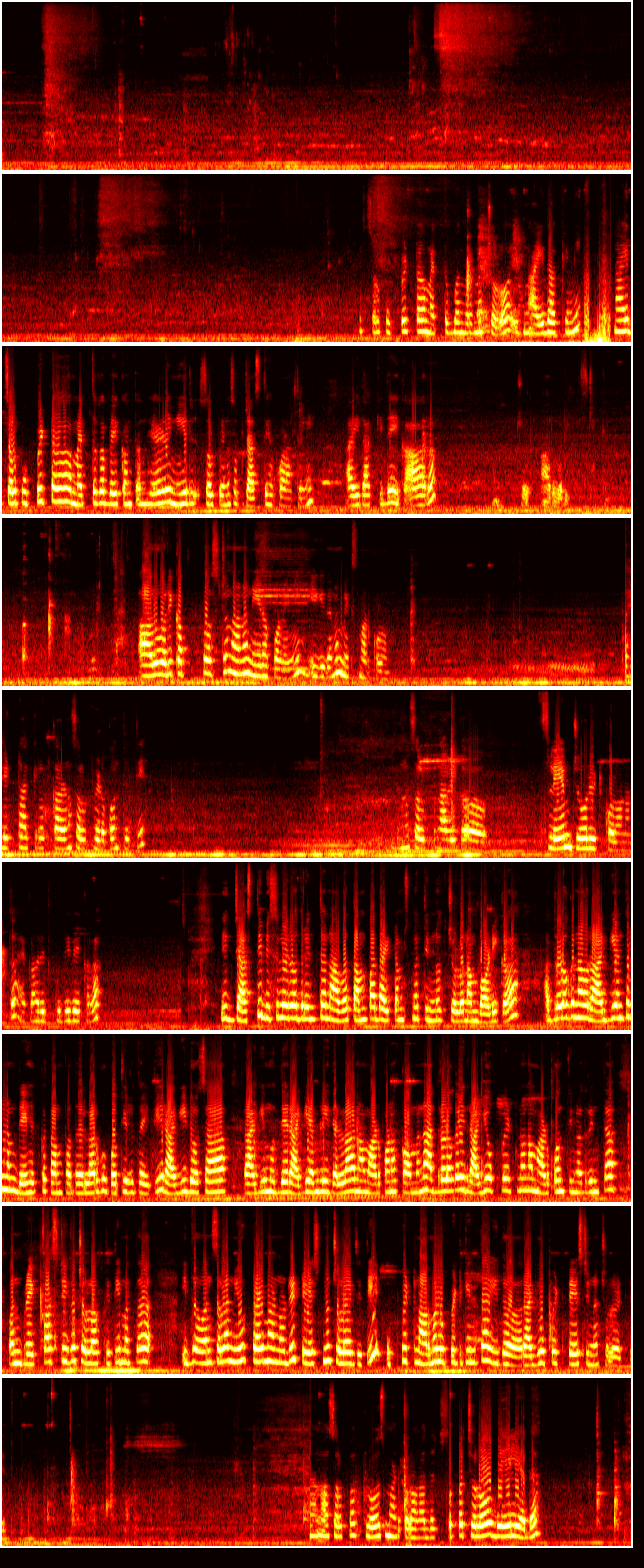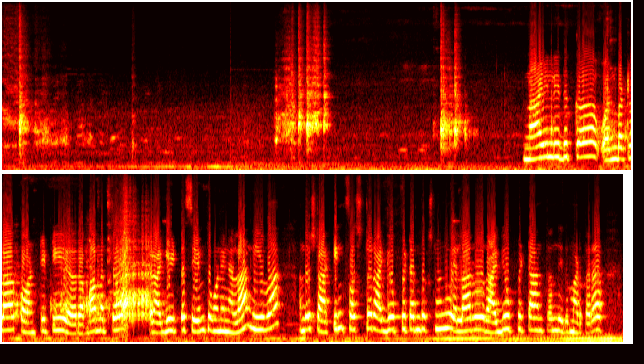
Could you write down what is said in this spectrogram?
ಸ್ವಲ್ಪ ಉಪ್ಪಿಟ್ಟು ಮೆತ್ತಗೆ ಬಂದ್ರೂ ಚಲೋ ಇದನ್ನ ಐದು ಹಾಕಿನಿ. ನಾ ಇದು ಸ್ವಲ್ಪ ಉಪ್ಪಿಟ್ಟು ಮೆತ್ತಗ ಬೇಕಂತಂದು ಹೇಳಿ ನೀರು ಸ್ವಲ್ಪ ಏನೋ ಸ್ವಲ್ಪ ಜಾಸ್ತಿ ಹಾಕೊಳತ್ತೀನಿ. ಐದು ಹಾಕಿದೆ, ಈಗ ಆರು. ಆರೂವರೆ ಅಷ್ಟು. ಆರೂವರೆ ಕಪ್ ಅಷ್ಟು ನಾನು ನೀರು ಹಾಕ್ಕೊಂಡಿನಿ ಈಗ ಇದನ್ನು ಮಿಕ್ಸ್ ಮಾಡ್ಕೊಳ್ಳೋಣ. ಹಿಟ್ಟು ಹಾಕಿರೋ ಕಾರಣ ಸ್ವಲ್ಪ ಹಿಡ್ಕೊಂತೈತಿ ಇದನ್ನು ಸ್ವಲ್ಪ ನಾವೀಗ ಫ್ಲೇಮ್ ಜೋರು ಇಟ್ಕೊಳ್ಳೋಣ ಅಂತ. ಯಾಕಂದ್ರೆ ಇದು ಕುದಿಬೇಕಲ್ಲ. ಈಗ ಜಾಸ್ತಿ ಬಿಸಿಲು ಇರೋದ್ರಿಂದ ನಾವು ತಂಪಾದ ಐಟಮ್ಸ್ನ ತಿನ್ನೋದು ಚಲೋ ನಮ್ಮ ಬಾಡಿಗ ಅದ್ರೊಳಗೆ ನಾವು ರಾಗಿ ಅಂತ ನಮ್ಮ ದೇಹಕ್ಕೆ ತಂಪದ ಎಲ್ಲರಿಗೂ ಗೊತ್ತಿರತೈತಿ. ರಾಗಿ ದೋಸೆ, ರಾಗಿ ಮುದ್ದೆ, ರಾಗಿ ಅಂಬ್ಲಿ ಇದೆಲ್ಲ ನಾವು ಮಾಡ್ಕೊಳಕ್ ಕಾಮನ್ ಅದ್ರೊಳಗೆ ಇದು ರಾಗಿ ಉಪ್ಪಿಟ್ಟನು ನಾವು ಮಾಡ್ಕೊಂಡು ತಿನ್ನೋದ್ರಿಂದ ಒಂದು ಬ್ರೇಕ್ಫಾಸ್ಟಿಗೆ ಚಲೋ ಆಗ್ತೈತಿ. ಮತ್ತು ಇದು ಒಂದ್ಸಲ ನೀವು ಟ್ರೈ ಮಾಡಿ ನೋಡ್ರಿ ಟೇಸ್ಟ್ನು ಚಲೋ ಇರ್ತೈತಿ. ಉಪ್ಪಿಟ್ಟು ನಾರ್ಮಲ್ ಉಪ್ಪಿಟ್ಟಿಗಿಂತ ಇದು ರಾಗಿ ಉಪ್ಪಿಟ್ಟು ಟೇಸ್ಟ್ ಇನ್ನೂ ಚಲೋ ಇರ್ತೈತಿ. ನಾನು ಸ್ವಲ್ಪ ಕ್ಲೋಸ್ ಮಾಡ್ಕೊಳ್ಳೋಣ ಅದು ಸ್ವಲ್ಪ ಚಲೋ ಬೇಲಿ ಅದ. ನಾ ಇಲ್ಲಿ ಇದಕ್ಕ ಒಂದ್ ಬಟ್ಲ ಕ್ವಾಂಟಿಟಿ ರವಾ ಮತ್ತ ರಾಗಿ ಹಿಟ್ಟ ಸೇಮ್ ತಗೊಂಡಿನಲ್ಲ, ನೀವ ಅಂದ್ರ ಸ್ಟಾರ್ಟಿಂಗ್ ಫಸ್ಟ್ ರಾಗಿ ಉಪ್ಪಿಟ್ಟು ಅಂದ ತಕ್ಷಣ ಎಲ್ಲಾರು ರಾಗಿ ಉಪ್ಪಿಟ್ಟ ಅಂತಂದು ಇದು ಮಾಡ್ತಾರ.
